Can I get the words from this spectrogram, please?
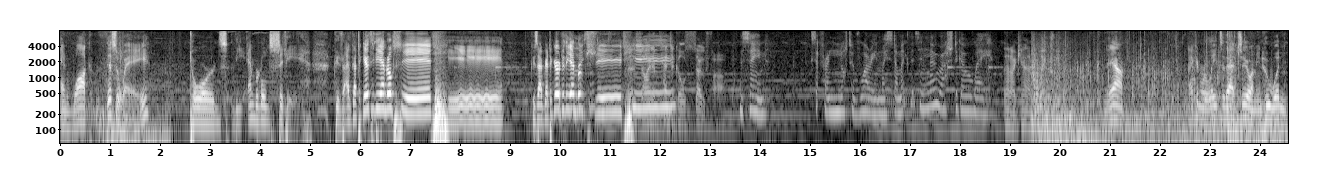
and walk this way towards the Emerald City. Because I've got to go to the Emerald City. Because I've got to go to the Emerald City. No sign of tentacles so far. The same. Except for a knot of worry in my stomach that's in no rush to go away. That I can relate to. Yeah. I can relate to that too. I mean, who wouldn't?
